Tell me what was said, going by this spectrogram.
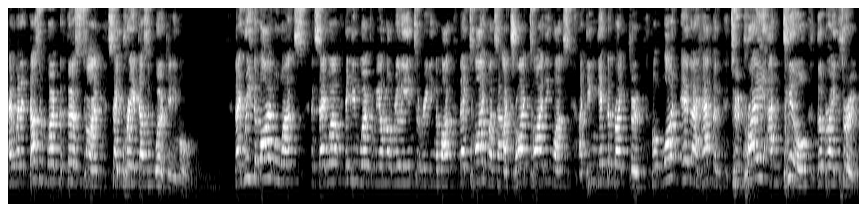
and when it doesn't work the first time, say prayer doesn't work anymore. They read the Bible once and say, Well, it didn't work for me. I'm not really into reading the Bible. They tithe once. I tried tithing once. I didn't get the breakthrough. But whatever happened to pray until the breakthrough?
